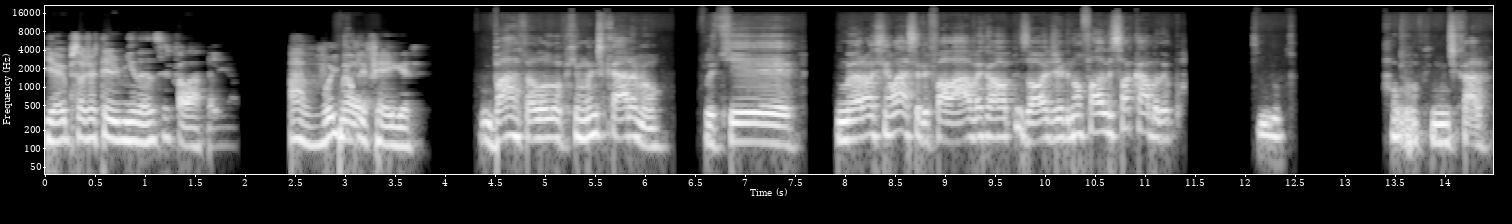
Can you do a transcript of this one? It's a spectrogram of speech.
E aí o episódio já termina antes de falar, tá ligado? Ah, muito Meu. cliffhanger. Bah, tá louco, eu fiquei muito de cara, meu. Porque não era assim, ah, se ele falar, vai acabar o episódio, ele não fala, ele só acaba. Deu, pô, eu fiquei muito de cara.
